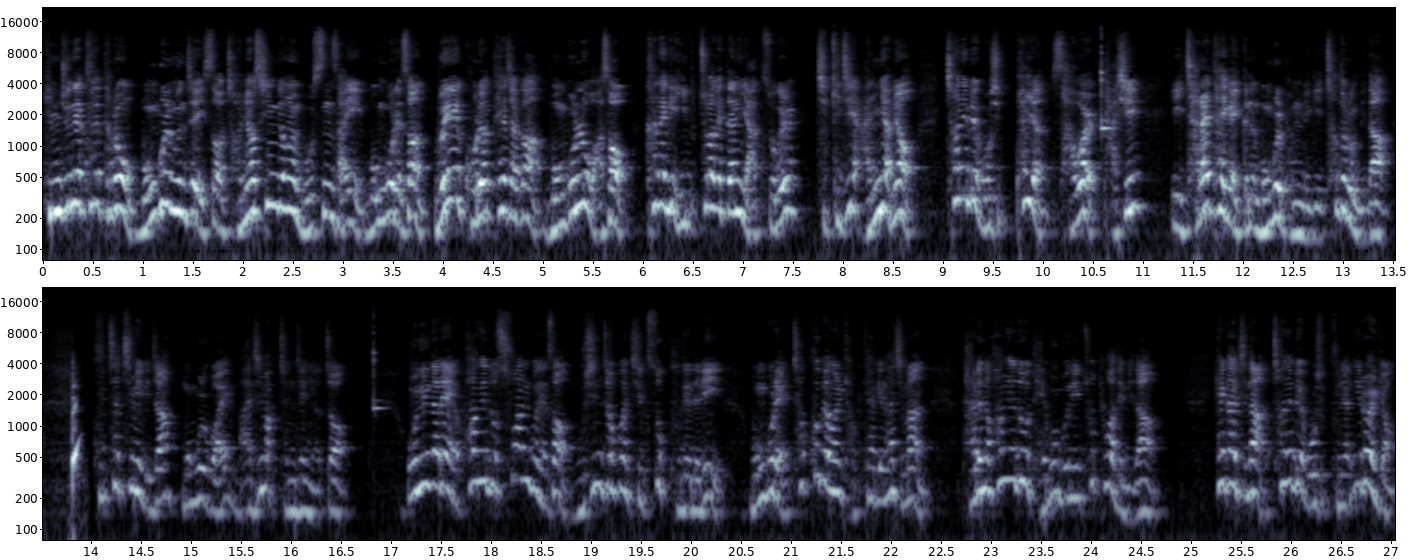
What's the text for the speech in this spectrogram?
김준의 쿠데타로 몽골 문제에 있어 전혀 신경을 못 쓴 사이 몽골에선 왜 고려 태자가 몽골로 와서 칸에게 입주하겠다는 약속을 지키지 않냐며 1258년 4월 다시 이 자랄타이가 이끄는 몽골 병력이 쳐들어옵니다. 9차 침입이자 몽골과의 마지막 전쟁이었죠. 오늘날의 황해도 수완군에서 무신정권 직속 부대들이 몽골의 척후병을 격퇴하긴 하지만 다른 황해도 대부분이 초토화됩니다. 해가 지나 1259년 1월경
